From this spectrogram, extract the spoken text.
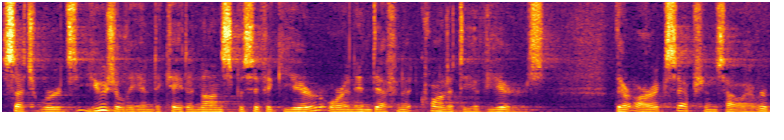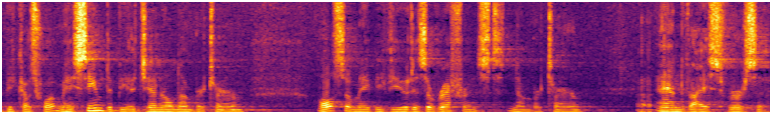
Such words usually indicate a non-specific year or an indefinite quantity of years. There are exceptions, however, because what may seem to be a general number term also may be viewed as a referenced number term, and vice versa.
